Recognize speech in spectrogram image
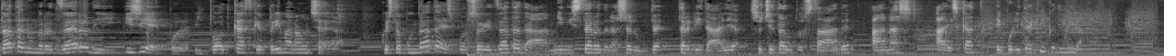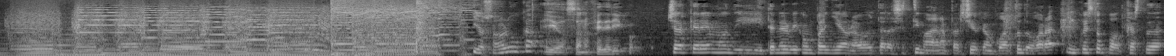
puntata numero 0 di Easy Apple, il podcast che prima non c'era. Questa puntata è sponsorizzata da Ministero della Salute, Trenitalia, Società Autostrade, ANAS, AESCAT e Politecnico di Milano. Io sono Luca. Io sono Federico. Cercheremo di tenervi compagnia una volta alla settimana per circa un quarto d'ora in questo podcast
